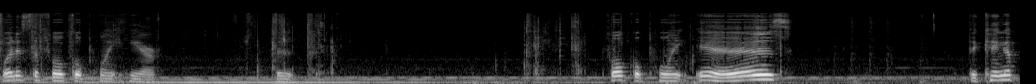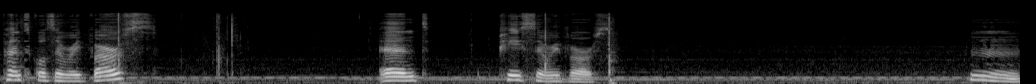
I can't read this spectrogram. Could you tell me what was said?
What is the focal point here? The focal point is the King of Pentacles in reverse and peace in reverse. Hmm.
